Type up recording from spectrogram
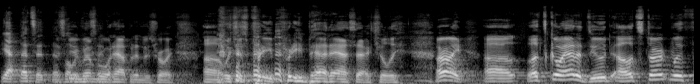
yeah, that's it. That's If all. you remember what happened in Detroit, uh, which is pretty pretty badass actually. All right, uh, let's go at it, dude. Uh, let's start with.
